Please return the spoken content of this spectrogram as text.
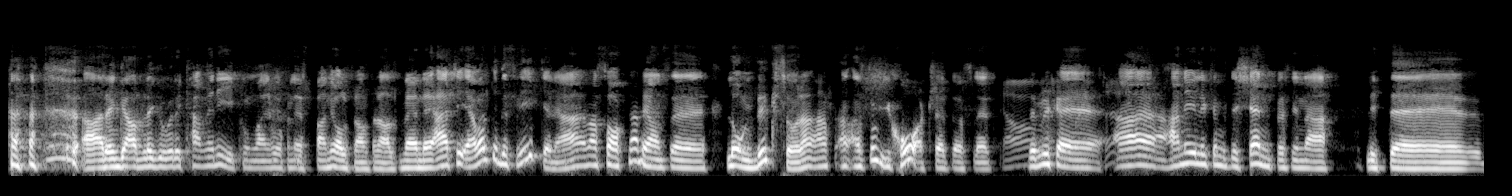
ja, den gamle gode Kameni kommer man ihåg från Espanyol framförallt. Men äh, jag var lite besviken. Ja. Man saknade hans äh, långbyxor. Han, han, han stod i shorts helt plötsligt. Ja, det brukar, äh, han är ju liksom inte känd för sina lite äh,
